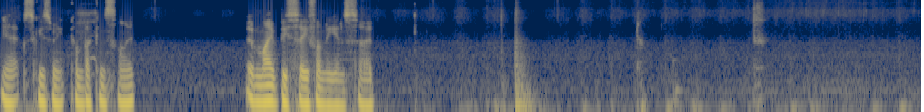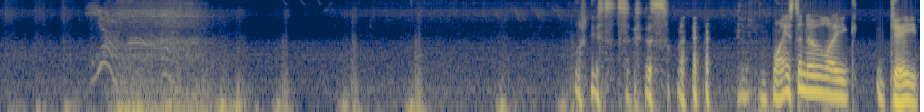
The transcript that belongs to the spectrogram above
Yeah, excuse me, come back inside. It might be safe on the inside. What is this? Why is there no, like, gate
